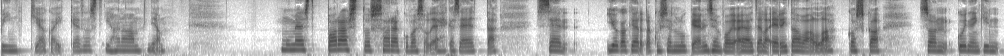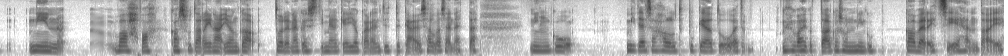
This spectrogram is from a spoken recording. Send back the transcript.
pinkki ja kaikkea sellaista ihanaa. Ja mun mielestä paras tuossa sarjakuvassa oli ehkä se, että sen, joka kerta kun sen lukee, niin sen voi ajatella eri tavalla, koska se on kuitenkin niin vahva kasvutarina, jonka todennäköisesti melkein jokainen tyttö käy sellaisen, että niin kuin, miten sä haluat pukeutua, että vaikuttaako sun niin kuin, kaverit siihen tai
